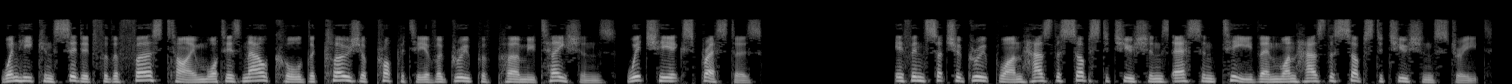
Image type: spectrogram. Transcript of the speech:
when he considered for the first time what is now called the closure property of a group of permutations, which he expressed as if in such a group one has the substitutions S and T then one has the substitution street.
